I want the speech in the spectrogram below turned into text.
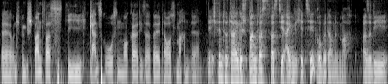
Äh, und ich bin gespannt, was die ganz großen Mocker dieser Welt daraus machen werden. Ja, ich bin total gespannt, was, was die eigentliche Zielgruppe damit macht. Also die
